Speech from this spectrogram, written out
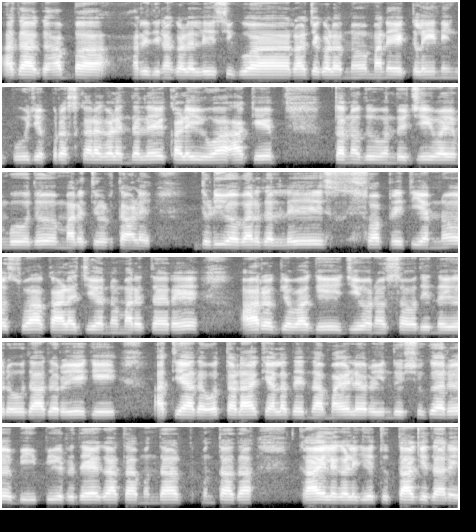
ಆದಾಗ ಹಬ್ಬ ಹರಿದಿನಗಳಲ್ಲಿ ಸಿಗುವ ರಾಜಗಳನ್ನು ಮನೆಯ ಕ್ಲೀನಿಂಗ್, ಪೂಜೆ, ಪುರಸ್ಕಾರಗಳಿಂದಲೇ ಕಳೆಯುವ ಆಕೆ ತನ್ನದು ಒಂದು ಜೀವ ಎಂಬುದು ಮರೆತಿರುತ್ತಾಳೆ. ದುಡಿಯುವ ಭರದಲ್ಲಿ ಸ್ವಪ್ರೀತಿಯನ್ನು, ಸ್ವಕಾಳಜಿಯನ್ನು ಮರೆತರೆ ಆರೋಗ್ಯವಾಗಿ ಜೀವನೋತ್ಸವದಿಂದ ಇರುವುದಾದರೂ ಹೇಗೆ? ಅತಿಯಾದ ಒತ್ತಡ, ಕೆಲದಿಂದ ಮಹಿಳೆಯರು ಇಂದು ಶುಗರ್, ಬಿ ಪಿ, ಹೃದಯಾಘಾತ ಮುಂದಾ, ಮುಂತಾದ ಕಾಯಿಲೆಗಳಿಗೆ ತುತ್ತಾಗಿದ್ದಾರೆ.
